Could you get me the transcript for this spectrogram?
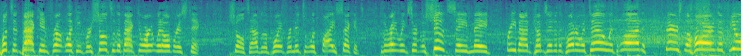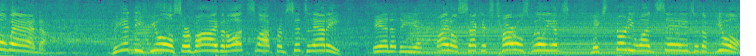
Puts it back in front, looking for Schultz in the back door. It went over his stick. Schultz out to the point for Mitchell with five seconds. To the right wing circle. Shoots. Save made. Rebound comes into the corner with two, with one. There's the horn. The fuel win. The Indy Fuel survive an onslaught from Cincinnati in the final seconds. Charles Williams makes 31 saves of the fuel.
